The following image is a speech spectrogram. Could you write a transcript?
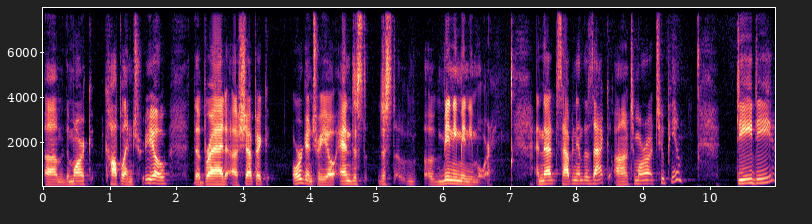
um, the Marc Copland Trio, the Brad uh, Shepik organ trio, and just, just uh, many, many more. And that's happening at the ZAC uh, tomorrow at 2 p.m. D&D,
